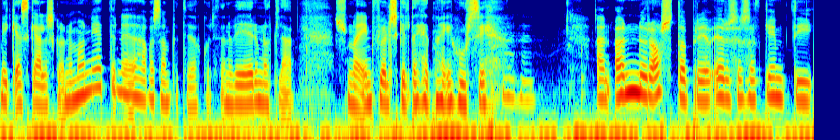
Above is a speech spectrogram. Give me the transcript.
mikið að skjálaskránum á netinu eða hafa samband við okkur þannig við erum náttúrulega svona einn fjölskylda hérna í húsi mm -hmm. En önnur ástabrif eru sérsagt geimt í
